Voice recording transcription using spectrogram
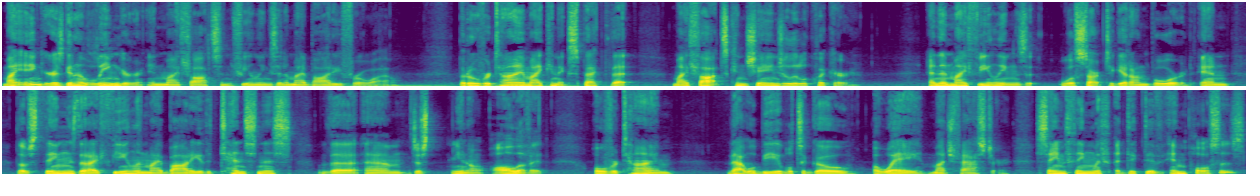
my anger is going to linger in my thoughts and feelings and in my body for a while. But over time, I can expect that my thoughts can change a little quicker. And then my feelings will start to get on board. And those things that I feel in my body, the tenseness, the um, just, you know, all of it over time, that will be able to go away much faster. Same thing with addictive impulses,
